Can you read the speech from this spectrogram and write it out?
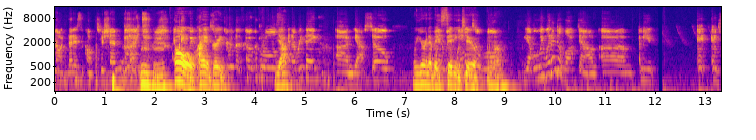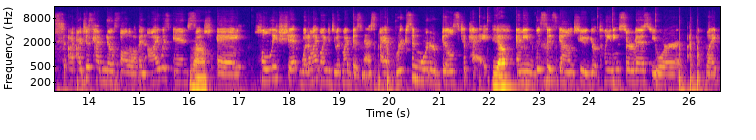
Not that it's a competition, but Mhm. I Oh, we I agree. with the COVID rules Yeah. and everything. Um, yeah. So Well, you're in a big when we city too. into You know. yeah, when we went into lockdown, um, I mean, it, it's I, I just had no follow up, and I was in Wow. such a holy shit. What am I going to do with my business? I have bricks and mortar bills to pay. Yeah. I mean, this is down to your cleaning service, your like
